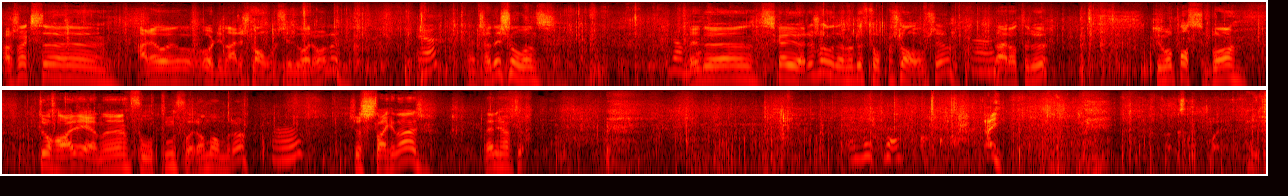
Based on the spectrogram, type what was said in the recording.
Hva slags eh, Er det ordinære slalåmski du har òg, eller? ja. Traditional ones. Det du skal gjøre skjønner du, når du står på slalåmski, ja, det er at du, du må passe på du har ene foten foran den andre. Just like that. Then you have to Nei! Bare litt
